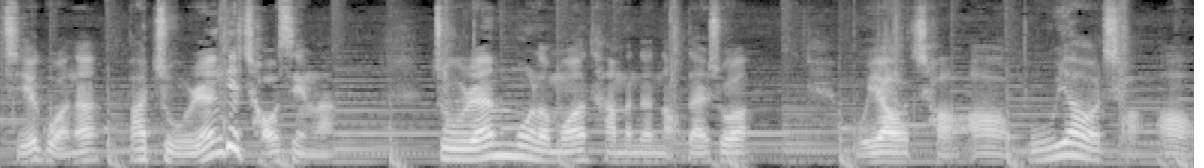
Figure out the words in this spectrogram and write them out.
结果呢，把主人给吵醒了。主人摸了摸他们的脑袋，说：“不要吵，不要吵，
